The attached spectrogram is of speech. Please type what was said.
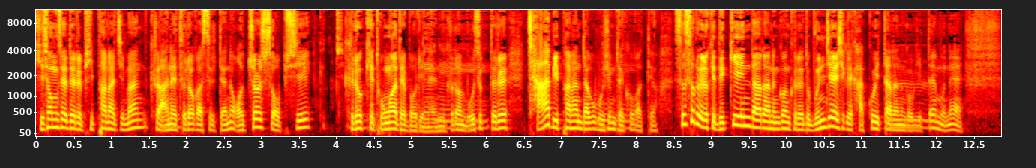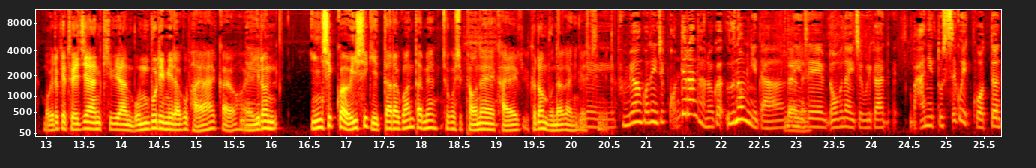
기성세대를 비판하지만 그 안에 들어갔을 때는 어쩔 수 없이 그쵸. 그렇게 동화돼 버리는 네네. 그런 모습들을 자아 비판한다고 보시면 될. 것 같아요. 스스로 이렇게 느낀다라는 건 그래도 문제 의식을 갖고 있다라는 음. 거기 때문에 뭐 이렇게 되지 않기 위한 몸부림이라고 봐야 할까요? 네. 예, 이런 인식과 의식이 있다라고 한다면 조금씩 변해갈 그런 문화가 아닌가 네, 싶습니다. 분명한 거는 이제 꼰대란 단어가 은어입니다. 근데 네네. 이제 너무나 이제 우리가 많이 또 쓰고 있고 어떤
